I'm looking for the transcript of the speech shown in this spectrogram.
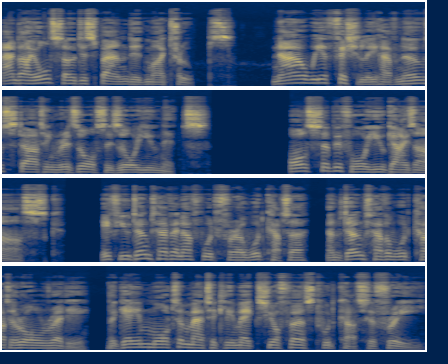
And I also disbanded my troops. Now we officially have no starting resources or units. Also before you guys ask. If you don't have enough wood for a woodcutter, and don't have a woodcutter already, the game automatically makes your first woodcutter free.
